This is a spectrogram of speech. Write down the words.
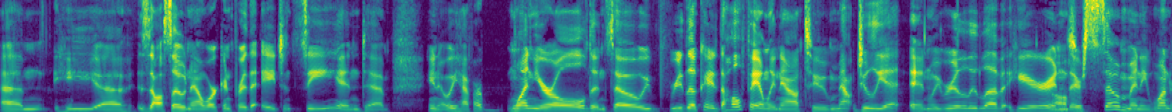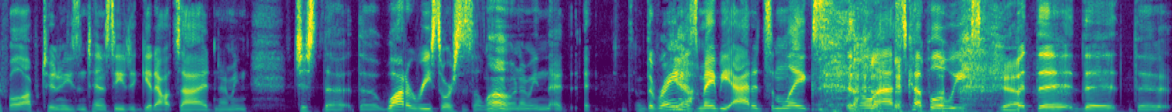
um, he uh, is also now working for the agency. And um, you know, we have our one-year-old, and so we've relocated the whole family now to Mount Juliet, and we really love it here. And Awesome. there's so many wonderful opportunities in Tennessee to get outside. And I mean, just the the water resources alone. I mean. It, it, the rain Yeah. has maybe added some lakes in the last couple of weeks, Yeah. but the the the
